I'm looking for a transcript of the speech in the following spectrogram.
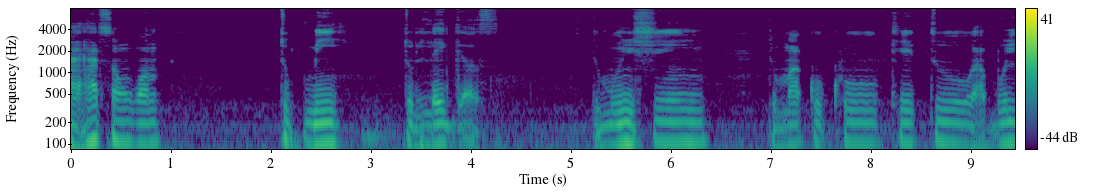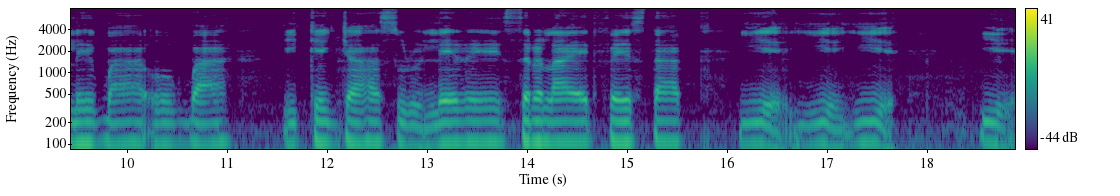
I had someone took me to Lagos, to Mushin, to Makuku, Ketu, Abule Egba, Ogba, Ikeja, Surulere, Seralite, Festac. Yeah, yeah, yeah, yeah.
